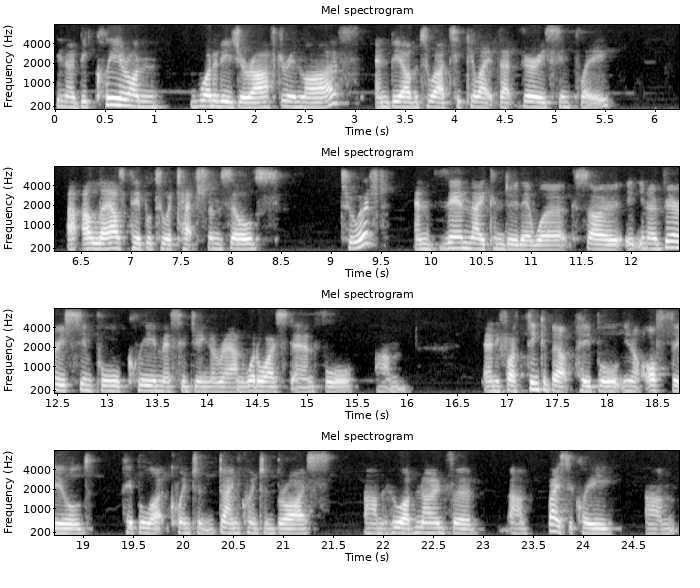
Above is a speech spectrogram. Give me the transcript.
you know, be clear on what it is you're after in life and be able to articulate that very simply uh, allows people to attach themselves to it and then they can do their work. So, you know, very simple, clear messaging around what do I stand for. Um, and if I think about people, you know, off field, people like Quentin, Dame Quentin Bryce, um, who I've known for um, basically, um,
